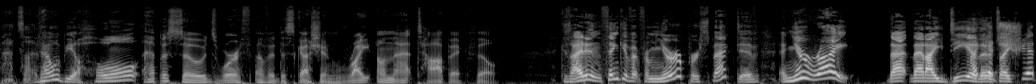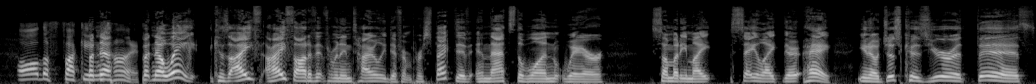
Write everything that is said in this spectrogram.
That's that would be a whole episode's worth of a discussion right on that topic, Phil. Because I didn't think of it from your perspective, and you're right. That that idea I that it's like shit all the fucking but now, time. but now wait, because I I thought of it from an entirely different perspective, and that's the one where somebody might say like, hey, you know, just because you're at this,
